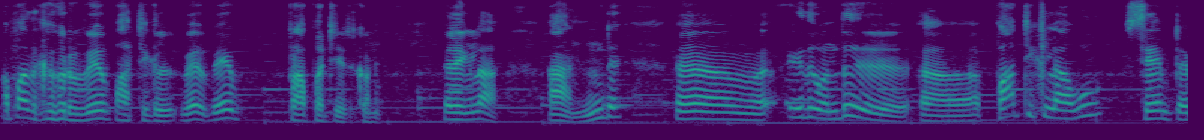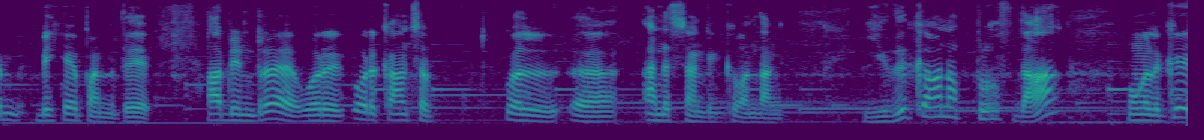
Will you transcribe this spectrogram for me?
அப்போ அதுக்கு ஒரு wave particle way wave property இருக்கணும். இல்லைங்களா? அண்டு um, இது வந்து பார்ட்டிக்கலாகவும் சேம் டைம் பிஹேவ் பண்ணுது அப்படின்ற ஒரு ஒரு கான்செப்டுவல் அண்டர்ஸ்டாண்டிங்க்கு uh, வந்தாங்க. இதுக்கான ப்ரூஃப் தான் உங்களுக்கு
